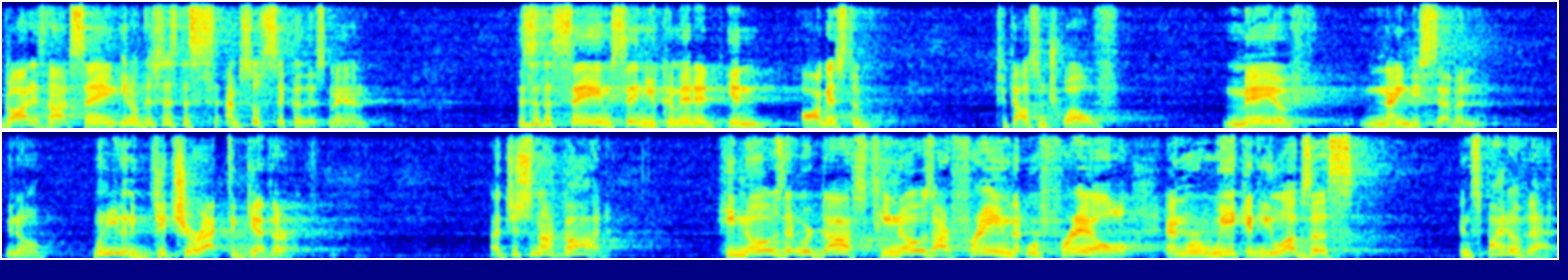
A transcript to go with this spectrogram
God is not saying, you know, this is the, I'm so sick of this, man. This is the same sin you committed in August of 2012, May of 97, you know. When are you going to get your act together? That's just is not God. He knows that we're dust. He knows our frame, that we're frail and we're weak, and He loves us in spite of that.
